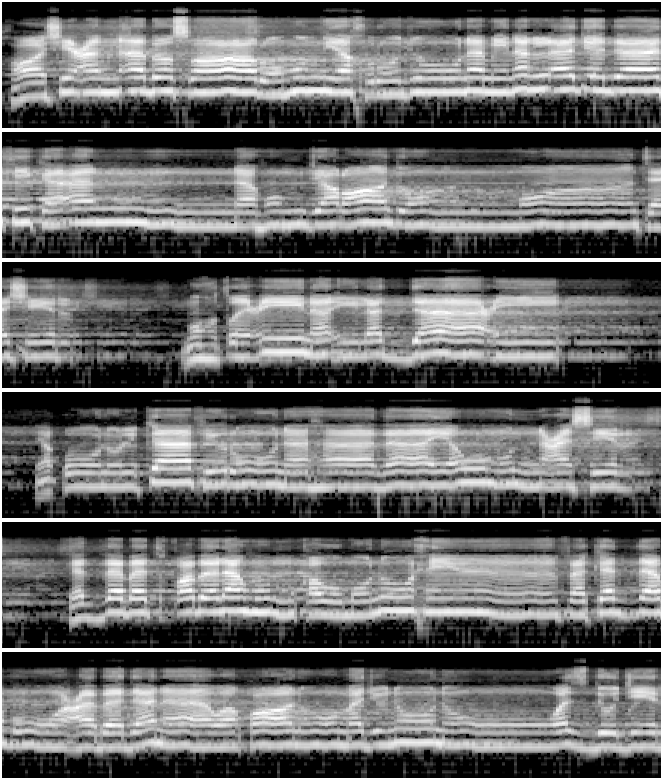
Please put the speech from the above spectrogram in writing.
خاشعا أبصارهم يخرجون من الأجداث كأنهم جراد منتشر. مهطعين إلى الداعي. يقول الكافرون هذا يوم عسر. كذبت قبلهم قوم نوح فكذبوا عبدنا وقالوا مجنون وازدجر.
